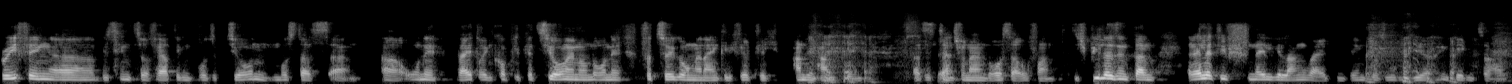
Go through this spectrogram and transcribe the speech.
Briefing äh, bis hin zur fertigen Produktion, muss das äh, äh, ohne weiteren Komplikationen und ohne Verzögerungen eigentlich wirklich Hand in Hand gehen. Das ist dann ja. schon ein großer Aufwand. Die Spieler sind dann relativ schnell gelangweilt und dem versuchen wir entgegenzuhalten.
